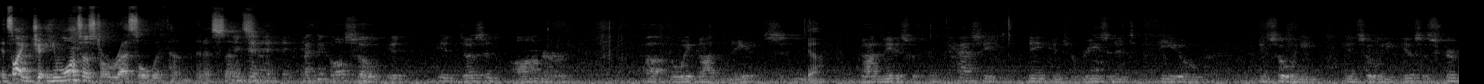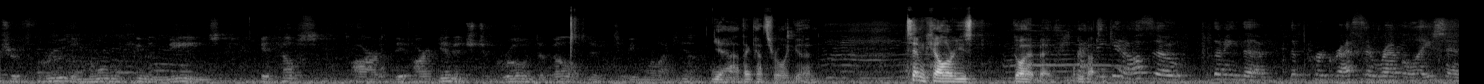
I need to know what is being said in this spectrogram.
It's like He wants us to wrestle with Him in a sense. I think also it, it doesn't honor uh, the way God made us. Yeah. God made us with capacity to think and to reason and to feel. And so when he, and so when he gives us scripture through the normal human means, it helps our, the, our image to grow and develop to, to be more like him. Yeah, I think that's really good. Tim Keller used. Go ahead, babe. What I about think it also, I mean, the, the progressive revelation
